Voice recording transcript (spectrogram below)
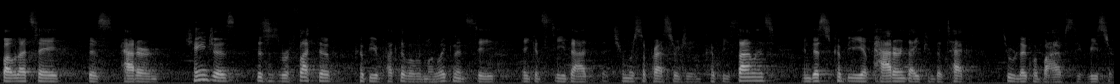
But let's say this pattern changes, this is reflective, could be reflective of a malignancy, and you can see that the tumor suppressor gene could be silenced, and this could be a pattern that you can detect through liquid biopsy research.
